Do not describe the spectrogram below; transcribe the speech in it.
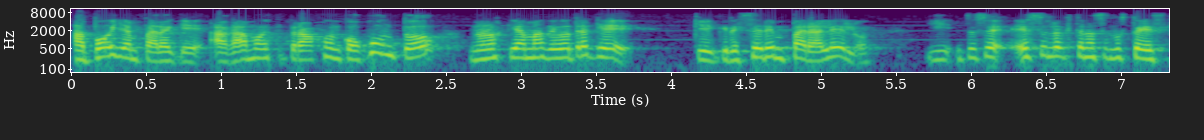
apoyan para que hagamos este trabajo en conjunto, no nos queda más de otra que crecer en paralelo. Y entonces eso es lo que están haciendo ustedes,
